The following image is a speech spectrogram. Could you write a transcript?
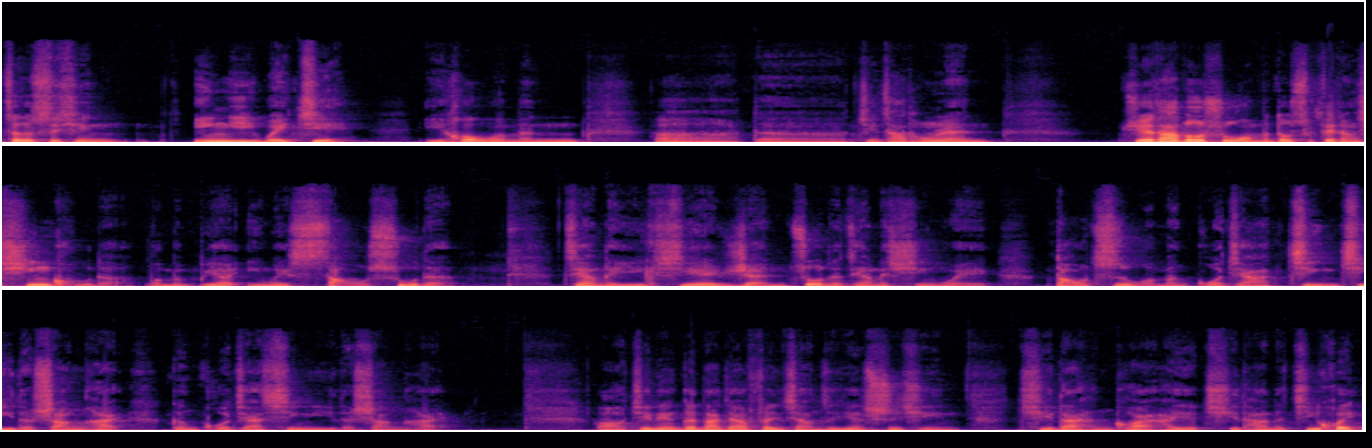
这个事情引以为戒。以后我们呃的警察同仁，绝大多数我们都是非常辛苦的。我们不要因为少数的这样的一些人做的这样的行为，导致我们国家警纪的伤害跟国家信誉的伤害。好，今天跟大家分享这件事情，期待很快还有其他的机会，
